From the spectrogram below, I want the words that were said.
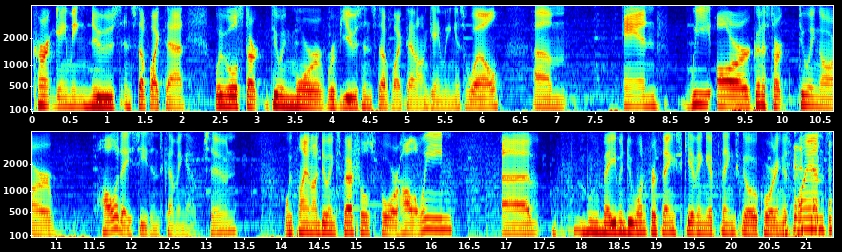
current gaming news and stuff like that. We will start doing more reviews and stuff like that on gaming as well. Um, and we are gonna start doing our holiday seasons coming up soon. We plan on doing specials for Halloween. Uh, we may even do one for Thanksgiving if things go according as planned,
